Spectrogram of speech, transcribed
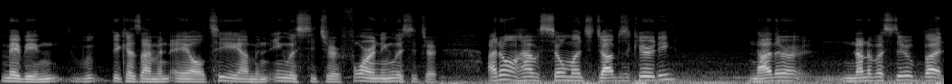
maybe because I'm an ALT, I'm an English teacher, foreign English teacher. I don't have so much job security. Neither, none of us do, but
